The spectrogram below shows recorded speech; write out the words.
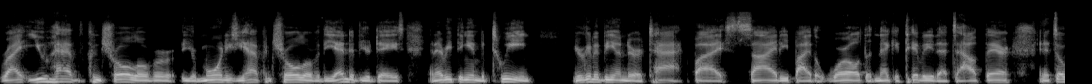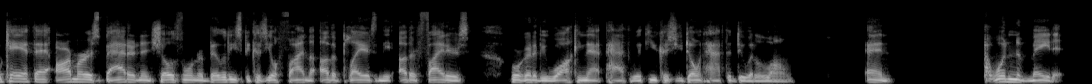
right you have control over your mornings you have control over the end of your days and everything in between you're going to be under attack by society, by the world, the negativity that's out there. And it's okay if that armor is battered and shows vulnerabilities because you'll find the other players and the other fighters who are going to be walking that path with you because you don't have to do it alone. And I wouldn't have made it.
